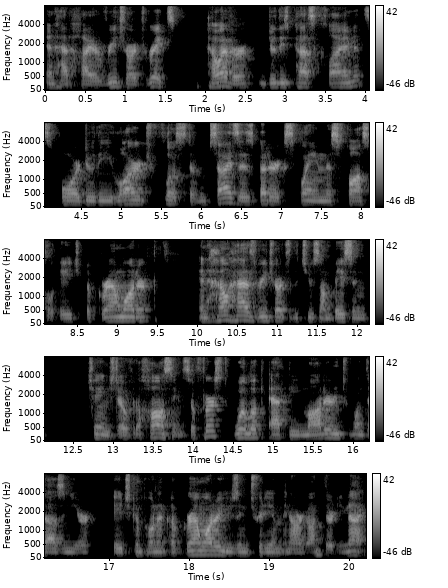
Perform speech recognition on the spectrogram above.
and had higher recharge rates. However, do these past climates or do the large flow system sizes better explain this fossil age of groundwater? And how has recharge of the Tucson Basin changed over the Holocene? So first, we'll look at the modern to 1,000 year age component of groundwater using tritium and argon 39.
